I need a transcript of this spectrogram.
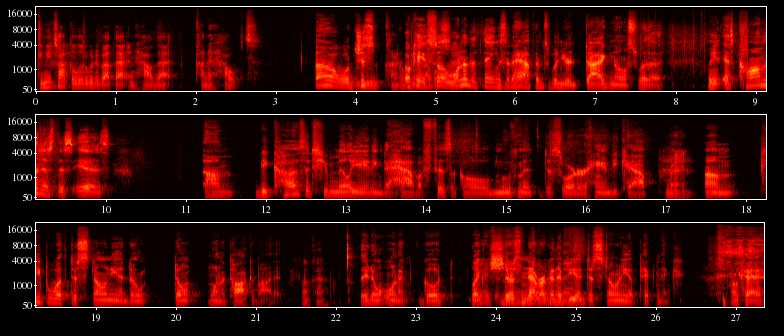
can you talk a little bit about that and how that kind of helped? Oh well, just kind of okay. So set? one of the things that happens when you're diagnosed with a, I mean, as common as this is, um, because it's humiliating to have a physical movement disorder handicap. Right. Um, people with dystonia don't don't want to talk about it. Okay. They don't want to go. Like, there's never going to be a dystonia picnic, okay?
